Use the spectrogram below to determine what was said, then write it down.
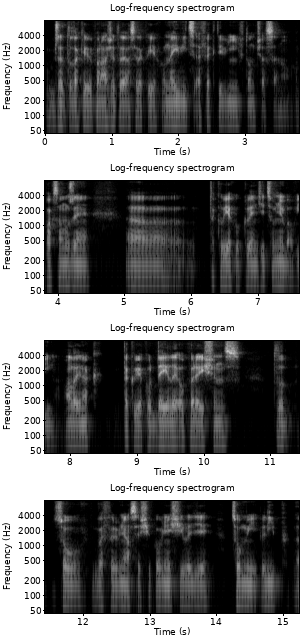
Protože to taky vypadá, že to je asi takový jako nejvíc efektivní v tom čase. No. A pak samozřejmě uh, takový jako klienti, co mě baví. No. Ale jinak takový jako daily operations, to jsou ve firmě asi šikovnější lidi, co umí líp uh,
